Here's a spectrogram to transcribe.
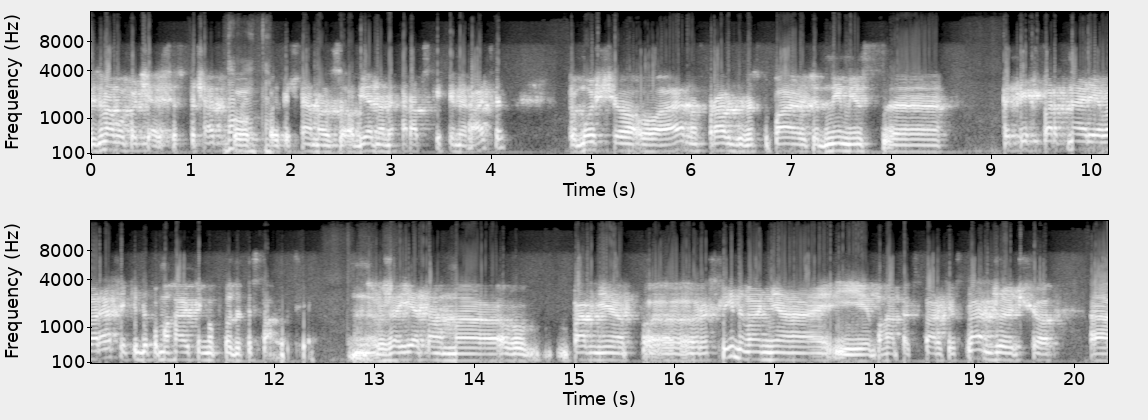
візьмемо по черзі, спочатку Давайте. почнемо з Об'єднаних Арабських Еміратів, тому що ОАЕ насправді виступають одним із е, таких партнерів РФ, які допомагають їм обходити санкції. Вже є там е, певні е, розслідування, і багато експертів стверджують, що е,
